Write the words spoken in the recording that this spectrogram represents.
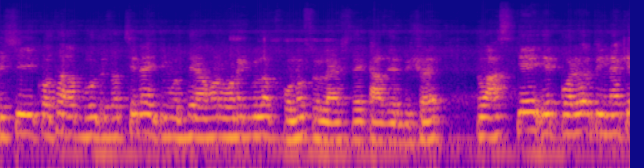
বেশি কথা বলতে চাচ্ছি না। ইতিমধ্যে আমার অনেকগুলো ফোনও চলে আসছে কাজের বিষয়ে। তো আজকে এরপরে হয়তো ইনাকে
